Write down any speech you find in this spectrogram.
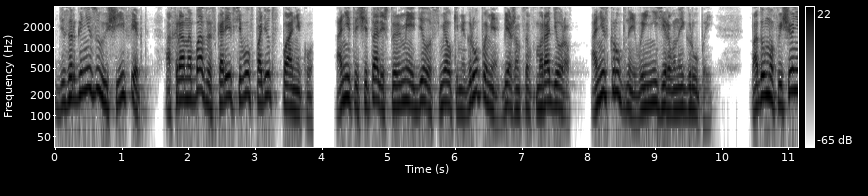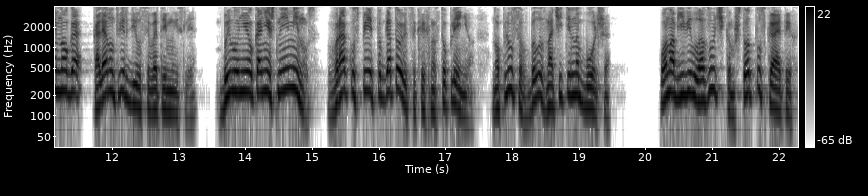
дезорганизующий эффект. Охрана базы, скорее всего, впадет в панику. Они-то считали, что имеют дело с мелкими группами беженцев-мародеров, а не с крупной военизированной группой. Подумав еще немного, Колян утвердился в этой мысли. Был у нее, конечно, и минус. Враг успеет подготовиться к их наступлению, но плюсов было значительно больше. Он объявил лазутчикам, что отпускает их,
